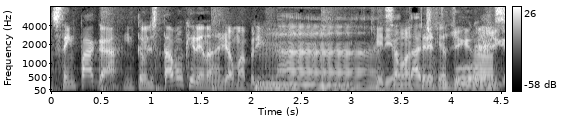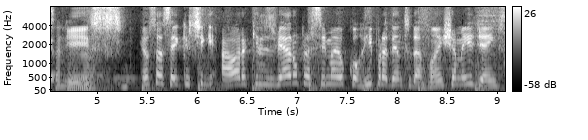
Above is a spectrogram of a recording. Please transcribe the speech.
sem pagar. Então eles estavam querendo arranjar uma briga. Ah, Queria uma treta é de graça ali. né? Isso. Eu só sei que eu cheguei- a hora que eles vieram pra cima, eu corri pra dentro da van e chamei o James.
